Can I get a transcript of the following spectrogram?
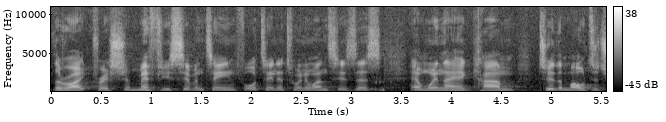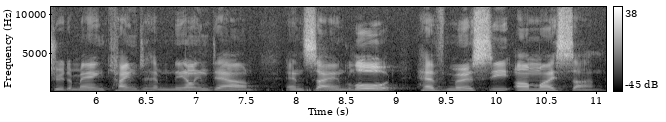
the right question? Matthew 17, 14 and 21 says this And when they had come to the multitude, a man came to him, kneeling down and saying, Lord, have mercy on my son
